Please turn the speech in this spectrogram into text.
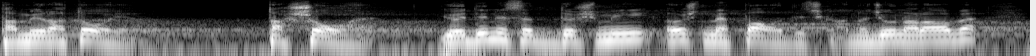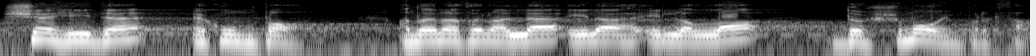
Ta miratojë e, ta shohë. Ju e dini se dëshmi është me pa diçka. Në gjuhën arabe, shahide e kam pa. Andaj na thojmë an la ilaha illa Allah, dëshmojmë për këtë.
